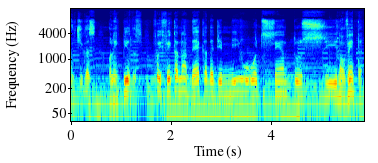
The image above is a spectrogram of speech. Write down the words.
antigas Olimpíadas, foi feita na década de 1890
